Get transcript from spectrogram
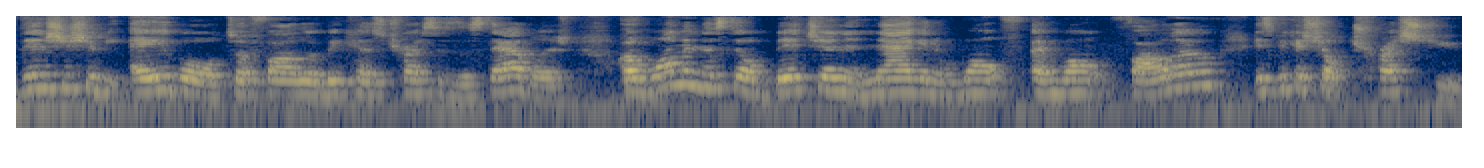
then she should be able to follow because trust is established. A woman that's still bitching and nagging and won't and won't follow is because she'll trust you.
